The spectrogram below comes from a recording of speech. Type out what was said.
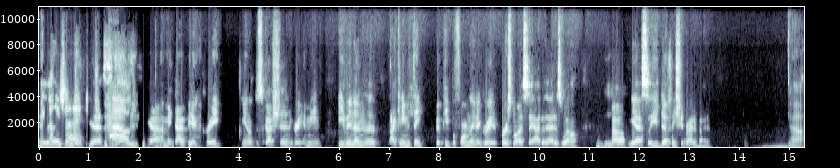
you really should. Yes. Um, yeah, I mean that'd be a great, you know, discussion. Great. I mean, even in the, I can even think but people formulating a great personal essay out of that as well. Mm-hmm. Uh, yeah, so you definitely should write about it. Yeah.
